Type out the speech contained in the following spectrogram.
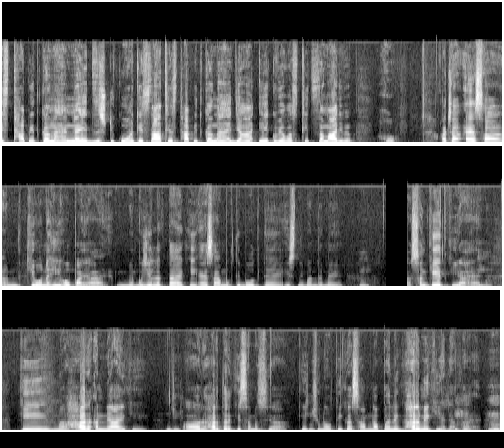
स्थापित करना है नए दृष्टिकोण के साथ स्थापित करना है जहाँ एक व्यवस्थित समाज हो अच्छा ऐसा क्यों नहीं हो पाया मुझे लगता है कि ऐसा मुक्तिबोध ने इस निबंध में हम्म। संकेत किया है हम्म। कि हर अन्याय की। और हर तरह की समस्या की हम्म। चुनौती का सामना पहले घर में किया जाता है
